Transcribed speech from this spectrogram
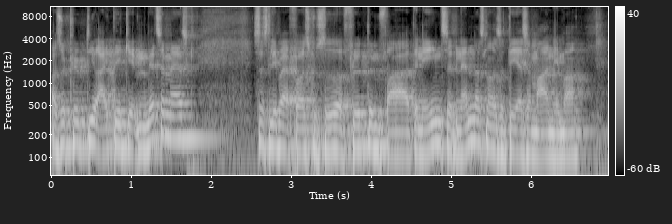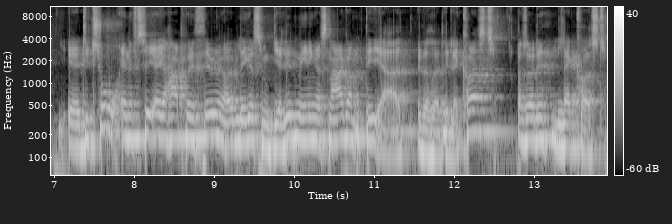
og så købe direkte igennem Metamask. Så slipper jeg for at skulle sidde og flytte dem fra den ene til den anden og sådan noget, så det er altså meget nemmere. Øh, de to NFT'er, jeg har på Ethereum i øjeblikket, som giver lidt mening at snakke om, det er, hvad hedder det, Lacoste, og så er det Lacoste.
